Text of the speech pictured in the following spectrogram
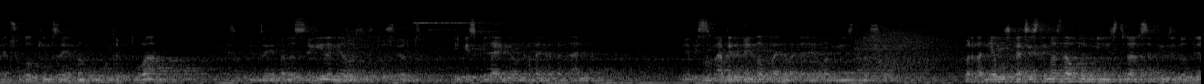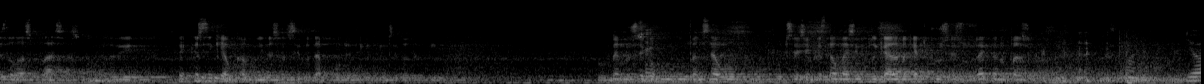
penso que el 15M ha volgut actuar, és el 15M de seguida ni a les institucions, i que allà hi havia el cavall de batalla. I he vist ràpidament que el cavall de batalla de l'administració. Per tant, hi ha buscat sistemes d'autoadministrar-se fins i tot des de les places. No? És a dir, crec que sí que hi ha un canvi de sensibilitat política fins i tot aquí. Bé, no sé sí. com penseu, potser gent que esteu més implicada en aquests processos, eh? que no pas jo. Jo,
